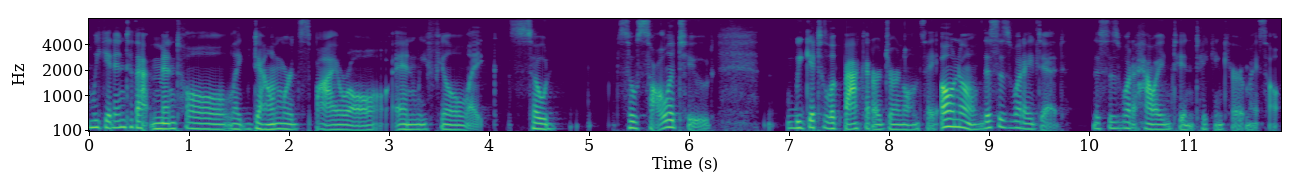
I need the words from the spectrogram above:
we get into that mental like downward spiral and we feel like so so solitude. We get to look back at our journal and say oh no this is what i did. This is what how i'm t- taking care of myself.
